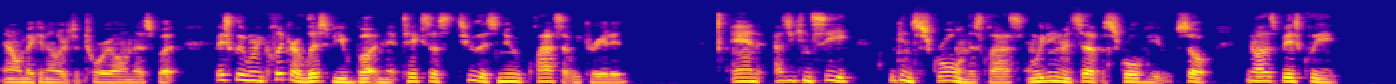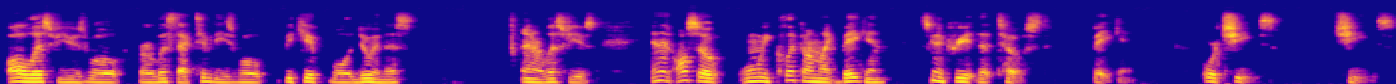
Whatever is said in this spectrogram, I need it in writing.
and I'll make another tutorial on this. But basically, when we click our list view button, it takes us to this new class that we created. And as you can see, we can scroll in this class, and we didn't even set up a scroll view. So, you know, that's basically all list views will, or list activities will be capable of doing this in our list views. And then also, when we click on like bacon, it's going to create that toast, bacon, or cheese, cheese,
